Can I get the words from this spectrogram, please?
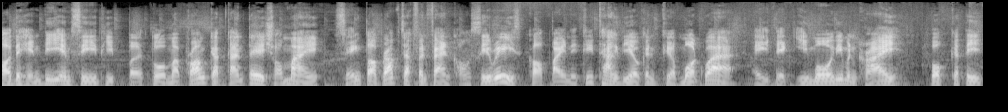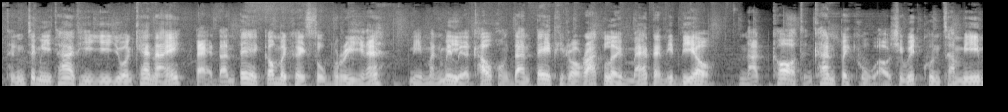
อได้เห็น DMC ที่เปิดตัวมาพร้อมกับดันเต้โฉมใหม่ เสียงตอบรับจากแฟนๆ ของซีรีส์ก็ไปในทิศทางเดียวกันเกือบหมดว่า ไอเด็กอีโมนี่มันใคร ปกติถึงจะมีท่าทียียวนแค่ไหน แต่ดันเต้ก็ไม่เคยสูบบุหรี่นะ นี่มันไม่เหลือเค้าของดันเต้ที่เรารักเลยแม้แต่นิดเดียวหนักข้อถึงขั้นไปขู่เอาชีวิตคุณ Tameem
